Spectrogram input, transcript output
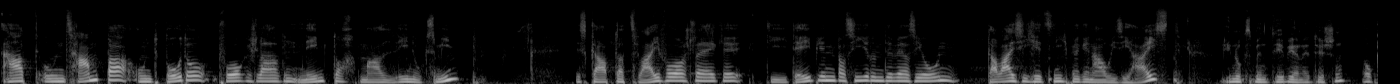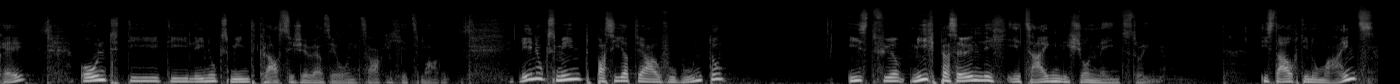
hat uns Hampa und Bodo vorgeschlagen, nehmt doch mal Linux Mint. Es gab da zwei Vorschläge, die Debian-basierende Version. Da weiß ich jetzt nicht mehr genau, wie sie heißt. Linux Mint Debian Edition. Okay. Und die, die Linux Mint klassische Version, sage ich jetzt mal. Linux Mint basiert ja auf Ubuntu, ist für mich persönlich jetzt eigentlich schon Mainstream. Ist auch die Nummer 1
